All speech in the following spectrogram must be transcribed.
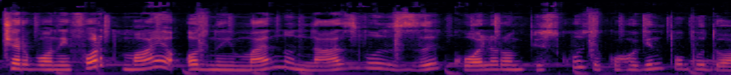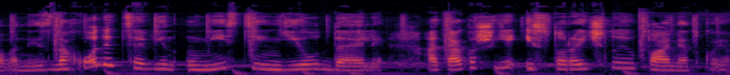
Червоний форт має одноіменну назву з кольором піску, з якого він побудований. Знаходиться він у місті Нью-Делі, а також є історичною пам'яткою.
